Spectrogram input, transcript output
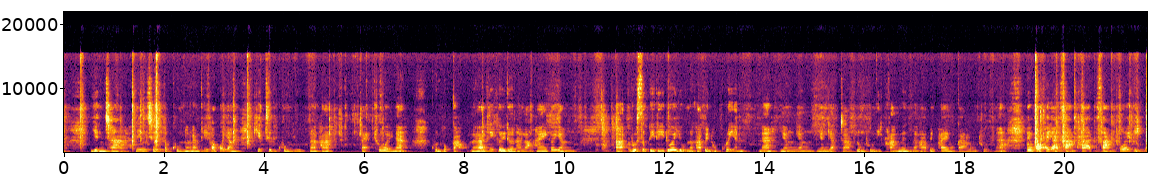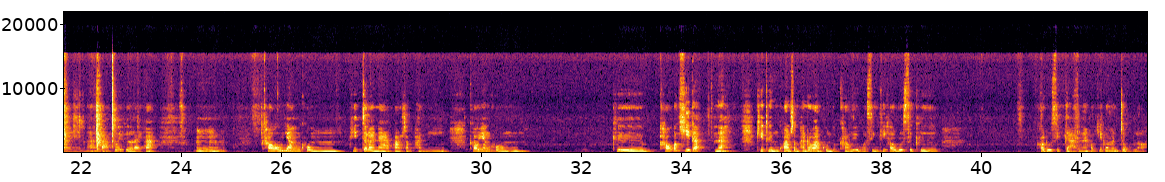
เย็นชานิ่งเฉยกับคุณทั้งๆที่เขาก็ยังคิดถึงคุณอยู่นะคะแปดถ้วยนะคนเก่าๆนะคะที่เคยเดินหันหลังให้ก็ยัง รู้สึกดีๆ ด้วยอยู่นะคะ เป็นหกเหรียญนะยังยังยังอยากจะลงทุนอีกครั้งหนึ่งนะคะ เป็นไพ่ของการลงทุนนะ เดี๋ยวขอขยายสามภาพสามถ้วยอีกใบหนึ่งนะสามถ้วยคืออะไรคะอืมเขายังคงพิจารณาความสัมพันธ์นี้ เขายังคง คือเขาก็คิดอะนะ คิดถึงความสัมพันธ์ระหว่างคุณกับเขาอยู่อะสิ่งที่เขารู้สึกคือเขาดูสิบดาบนะ เขาคิดว่ามันจบเหรอ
